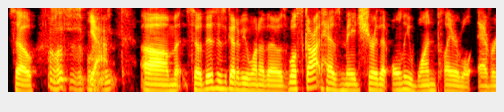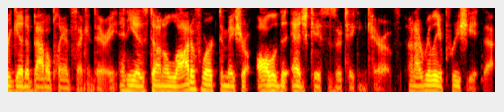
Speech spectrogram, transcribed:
So, oh, this is yeah. Um, so this is going to be one of those. Well, Scott has made sure that only one player will ever get a battle plan secondary, and he has done a lot of work to make sure all of the edge cases are taken care of, and I really appreciate that.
